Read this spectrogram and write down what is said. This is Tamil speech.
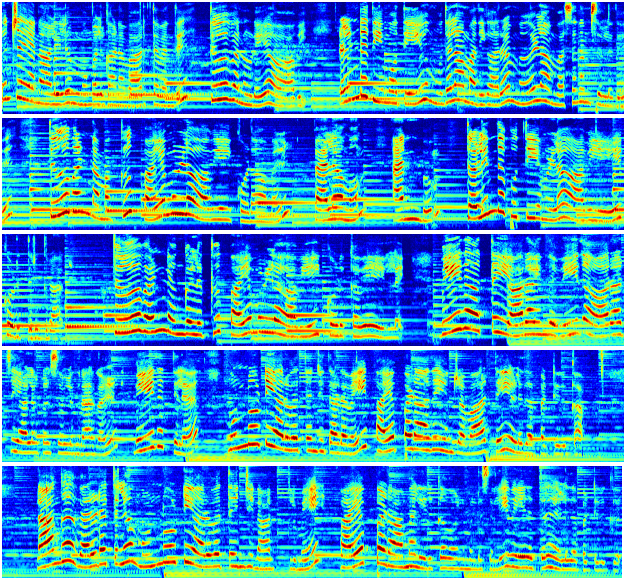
இன்றைய நாளிலும் உங்களுக்கான வார்த்தை வந்து தேவனுடைய ஆவி. ரெண்டு தீமோத்தேயு முதலாம் அதிகாரம் ஏழாம் வசனம் சொல்லுது தேவன் நமக்கு பயமுள்ள ஆவியை கொடாமல் பலமும் அன்பும் தெளிந்த புத்தியுமுள்ள ஆவியையே கொடுத்திருக்கிறார். அவர்களுக்கு எங்களுக்கு பயமுள்ள ஆவியை கொடுக்கவே இல்லை. வேதத்தை ஆராய்ந்த வேத ஆராய்ச்சியாளர்கள் சொல்லுகிறார்கள் வேதத்தில் முன்னூற்றி அறுபத்தஞ்சு தடவை பயப்படாது என்ற வார்த்தை எழுதப்பட்டிருக்கா நாங்கள் வருடத்தில் முன்னூற்றி அறுபத்தஞ்சு நாட்களுமே பயப்படாமல் இருக்க வேண்டும் என்று சொல்லி வேதத்தில் எழுதப்பட்டிருக்கு.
